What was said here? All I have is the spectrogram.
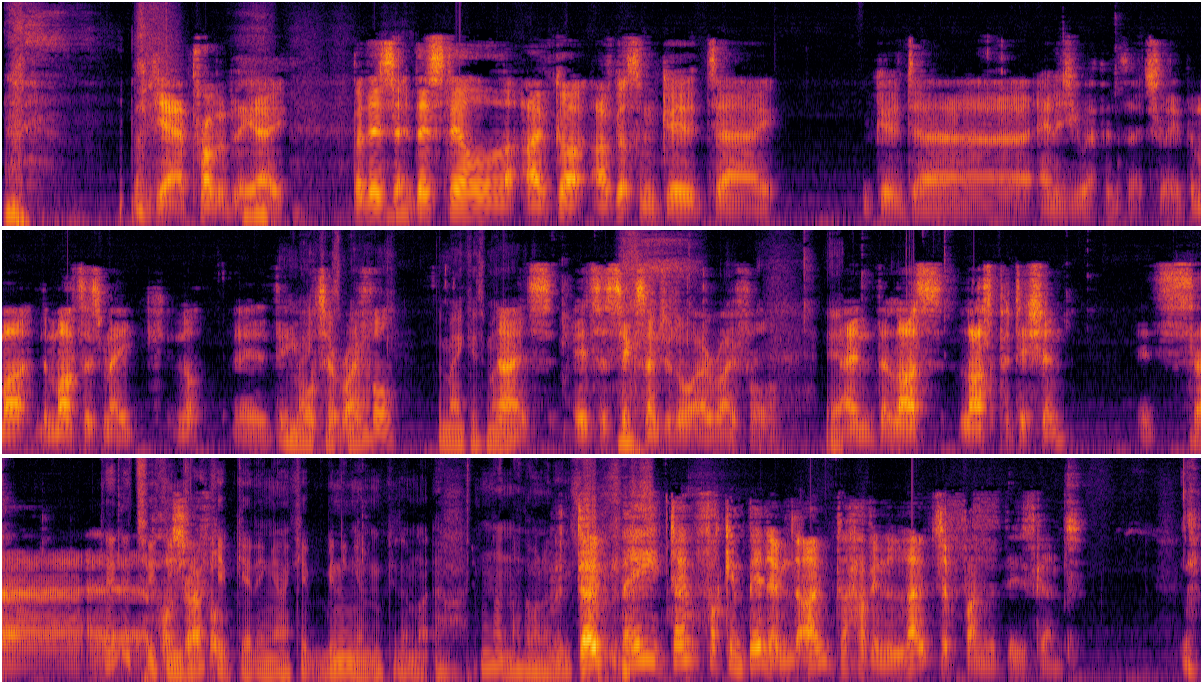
Yeah, probably. eh. But there's there's still I've got I've got some good uh, good uh, energy weapons actually. The Mar- the martyrs make not uh, the Makers auto make? rifle. The makers No, it's it's a 600 auto rifle. Yeah. And the last last Perdition, it's uh, They're the two Hoss things I keep getting. I keep binning them because I'm like, oh, not another one of these. Don't me, don't fucking bin them. I'm having loads of fun with these guns.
